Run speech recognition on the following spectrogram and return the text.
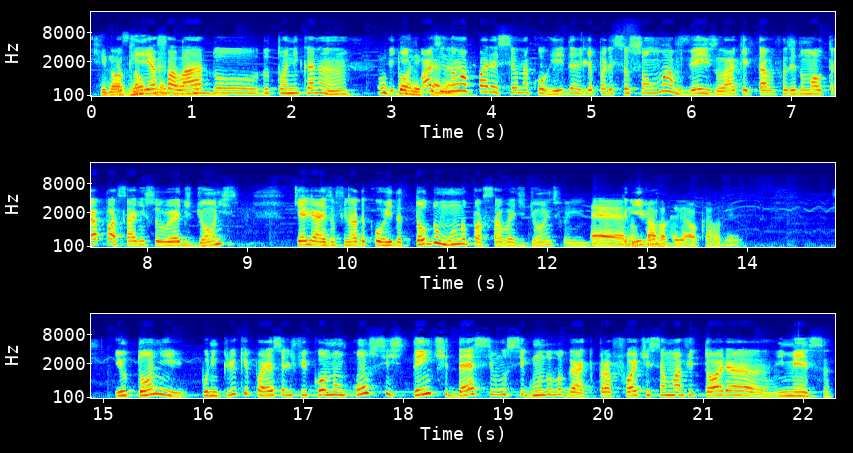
Que nós eu queria falar do, do Tony Canaan. O ele Tony quase não apareceu na corrida, ele apareceu só uma vez lá, que ele estava fazendo uma ultrapassagem sobre o Ed Jones. Que, aliás, no final da corrida, todo mundo passava o Ed Jones. Foi é, incrível. não tava legal o carro dele. E o Tony, por incrível que pareça, ele ficou num consistente 12 lugar, que para Forte isso é uma vitória imensa.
